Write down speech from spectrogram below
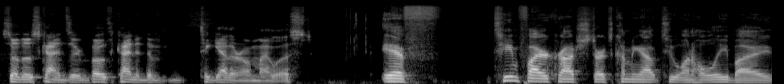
So those kinds are both kind of div- together on my list. if Team Firecrotch starts coming out to Unholy by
